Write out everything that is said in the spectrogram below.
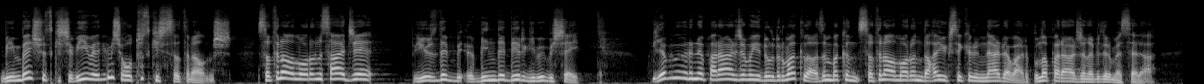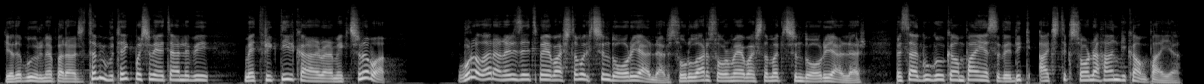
1500 kişi view etmiş 30 kişi satın almış. Satın alma oranı sadece yüzde binde bir gibi bir şey. Ya bu ürüne para harcamayı durdurmak lazım. Bakın satın alma oranı daha yüksek ürünler de var. Buna para harcanabilir mesela. Ya da bu ürüne para harca. Tabii bu tek başına yeterli bir metrik değil karar vermek için ama Buralar analiz etmeye başlamak için doğru yerler. Sorular sormaya başlamak için doğru yerler. Mesela Google kampanyası dedik. Açtık sonra hangi kampanya?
